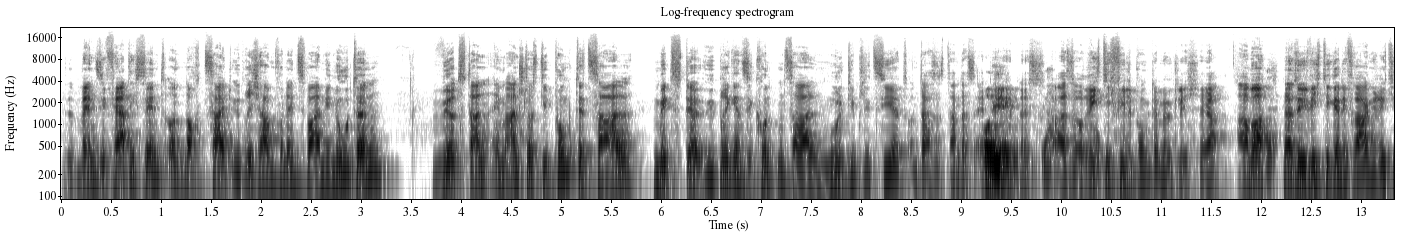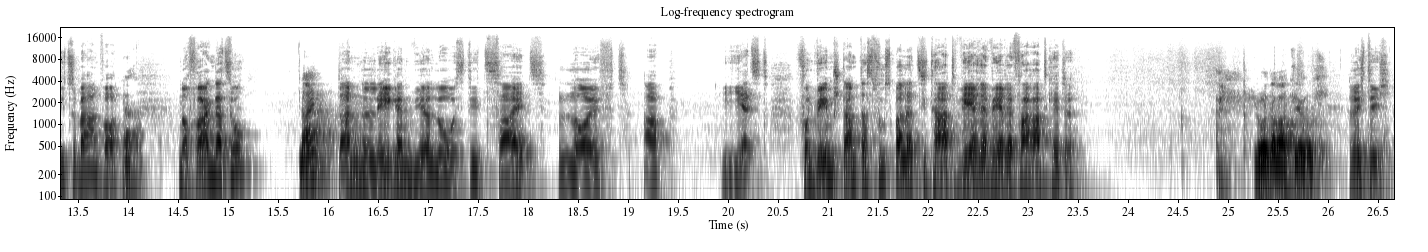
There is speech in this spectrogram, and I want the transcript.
wenn Sie fertig sind und noch Zeit übrig haben von den zwei Minuten, wird dann im Anschluss die Punktezahl mit der übrigen Sekundenzahl multipliziert und das ist dann das Ergebnis. Oh ja. Also richtig viele Punkte möglich, ja. Aber natürlich wichtiger, die Fragen richtig zu beantworten. Ja. Noch Fragen dazu? Nein. Dann legen wir los. Die Zeit läuft ab jetzt. Von wem stammt das Fußballer-Zitat wäre, wäre Fahrradkette? Lothar Matthäus. Richtig.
